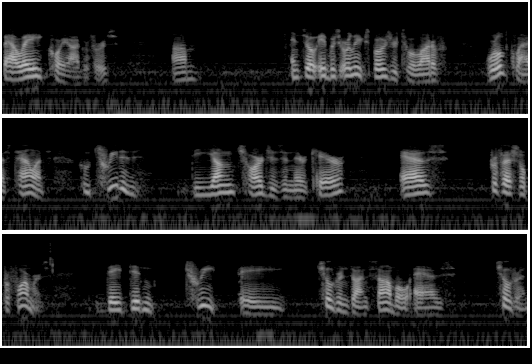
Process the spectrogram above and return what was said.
ballet choreographers. Um, and so it was early exposure to a lot of world class talents who treated the young charges in their care as professional performers. They didn't treat a children's ensemble as children.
